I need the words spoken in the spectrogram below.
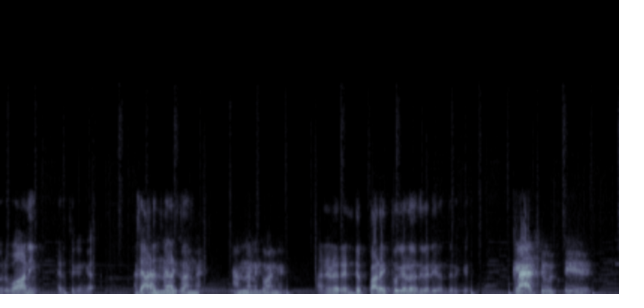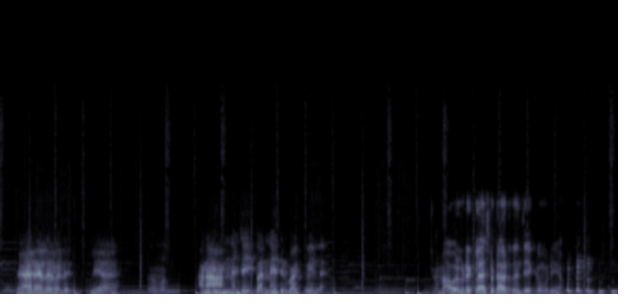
ஒரு வார்னிங் எடுத்துக்கோங்க. அண்ணனுக்கு வாங்க. அண்ணனுக்கு வாங்க. அண்ணனோட ரெண்டு படைப்புகள் வந்து வெளிய வந்திருக்கு கிளாஷ் விட்டு வேற லெவல் இல்லையா? ஆமா. ஆனா அண்ணன் ஜெயிப்பாருன்னு எதிர்பார்க்கவே இல்ல. ஆமா அவர் கூட கிளாஸ் விட்டு அவர் தான் ஜெயிக்க முடியும்.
